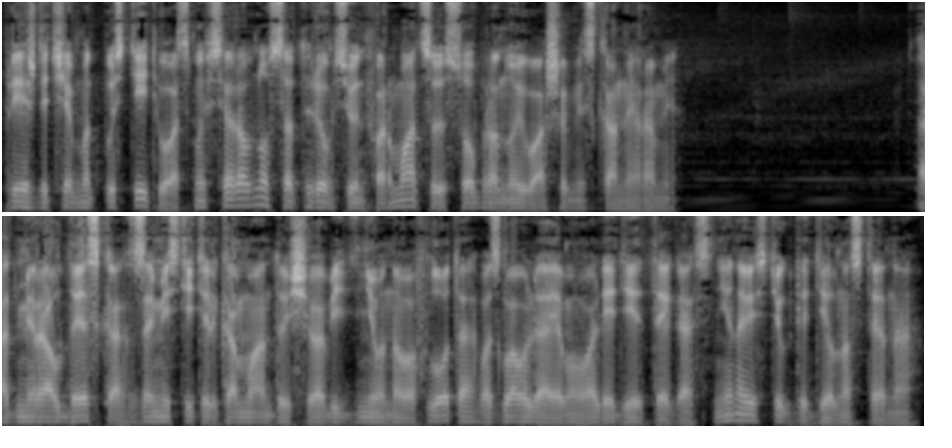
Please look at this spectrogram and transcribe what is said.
Прежде чем отпустить вас, мы все равно сотрем всю информацию, собранную вашими сканерами. Адмирал Деска, заместитель командующего Объединенного флота, возглавляемого леди Этега, с ненавистью глядел на Стена.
